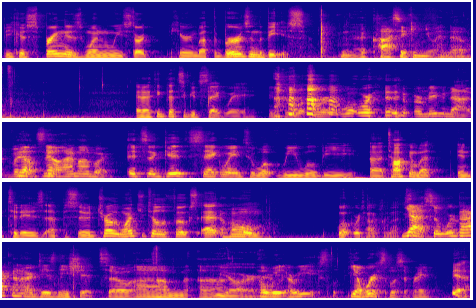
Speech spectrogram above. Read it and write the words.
because spring is when we start hearing about the birds and the bees. A classic innuendo. And I think that's a good segue into what we're, what we're or maybe not, but No, no, I'm on board. it's a good segue into what we will be uh, talking about in today's episode. Charlie, why don't you tell the folks at home what we're talking about? Yeah, so we're back on our Disney shit. So um, uh, We are. Oh wait, are we? Expl- yeah, we're explicit, right? Yeah.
